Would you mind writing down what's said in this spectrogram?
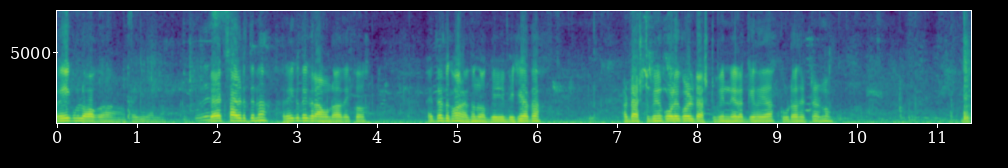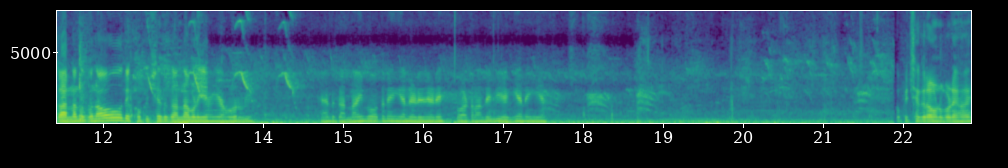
ਹਰੇਕ ਬਲੌਕ ਹਾਂ ਸਹੀ ਗੱਲ ਆ। ਬੈਕ ਸਾਈਡ ਤੇ ਨਾ ਹਰੇਕ ਦੇ ਗਰਾਊਂਡ ਆ ਦੇਖੋ। ਇੱਧਰ ਦਿਖਾਉਣਾ ਤੁਹਾਨੂੰ ਅੱਗੇ ਦਿਖਿਆ ਤਾਂ। ਆ ਡਸਟਬਿਨ ਕੋਲੇ ਕੋਲੇ ਡਸਟਬਿਨ ਨੇ ਲੱਗੇ ਹੋਏ ਆ ਕੂੜਾ ਸਿੱਟਣ ਨੂੰ। ਦੁਕਾਨਾਂ ਦੁਕਾਨਾਂ ਉਹ ਦੇਖੋ ਪਿੱਛੇ ਦੁਕਾਨਾਂ ਬਣੀਆਂ ਹੋਈਆਂ ਹੋਰ ਵੀ। ਇਹ ਦੁਕਾਨਾਂ ਵੀ ਬਹੁਤ ਨੇਗੀਆਂ ਨੇੜੇ ਨੇੜੇ ਕੁਆਟਰਾਂ ਦੇ ਵੀ ਹੈਗੀਆਂ ਨੇਗੀਆਂ। ਉਹ ਪਿੱਛੇ ਗਰਾਊਂਡ ਬਣੇ ਹੋਏ।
